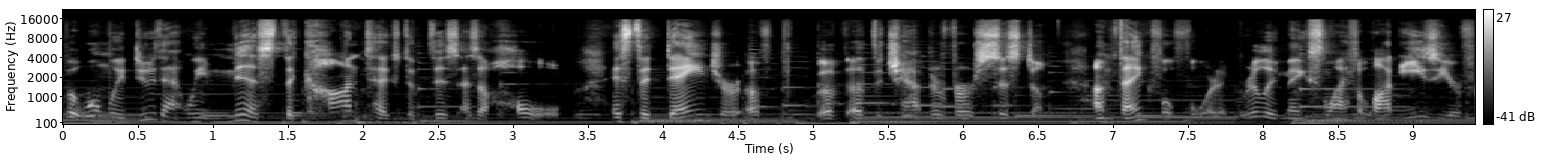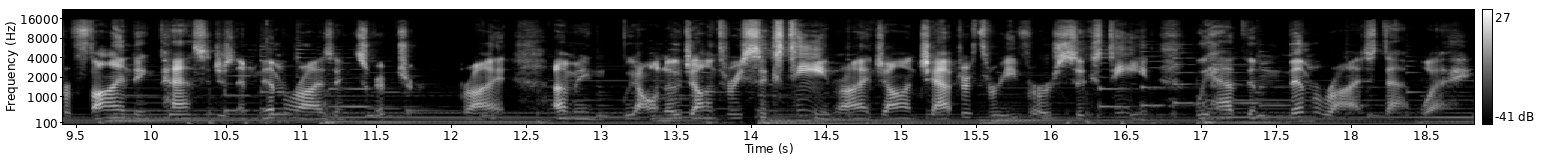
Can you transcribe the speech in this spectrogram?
But when we do that, we miss the context of this as a whole. It's the danger of, of, of, the chapter verse system. I'm thankful for it. It really makes life a lot easier for finding passages and memorizing scripture right? I mean, we all know John 3:16, right? John chapter 3 verse 16. We have them memorized that way.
